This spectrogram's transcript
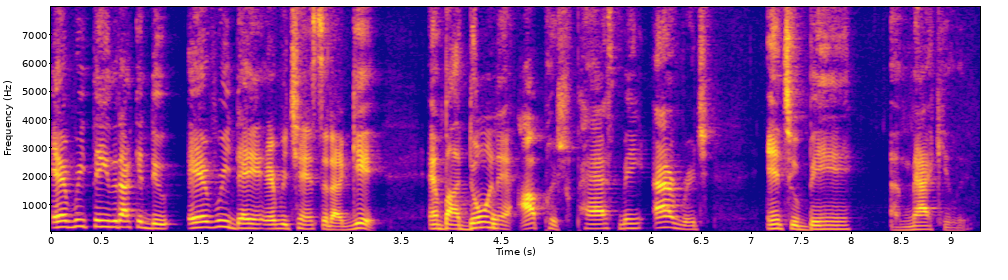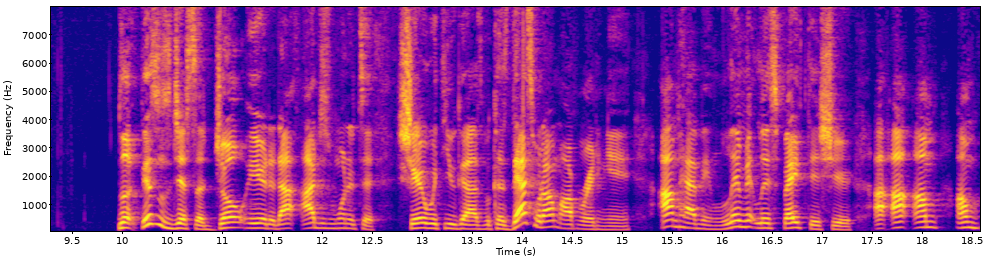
everything that I can do every day and every chance that I get. And by doing that, I push past being average into being immaculate. Look, this was just a jolt here that I, I just wanted to share with you guys because that's what I'm operating in. I'm having limitless faith this year. I, I, I'm I'm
